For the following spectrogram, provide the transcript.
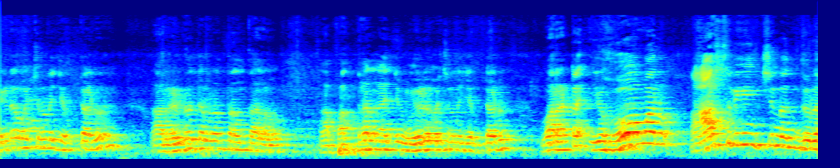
ఏడో వచనంలో చెప్తాడు ఆ రెండో దినవృత్తాంతాలు ఆ పద్నాలుగు అధ్యాయం ఏడో వచనంలో చెప్తాడు వారట యహోవను ఆశ్రయించినందున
